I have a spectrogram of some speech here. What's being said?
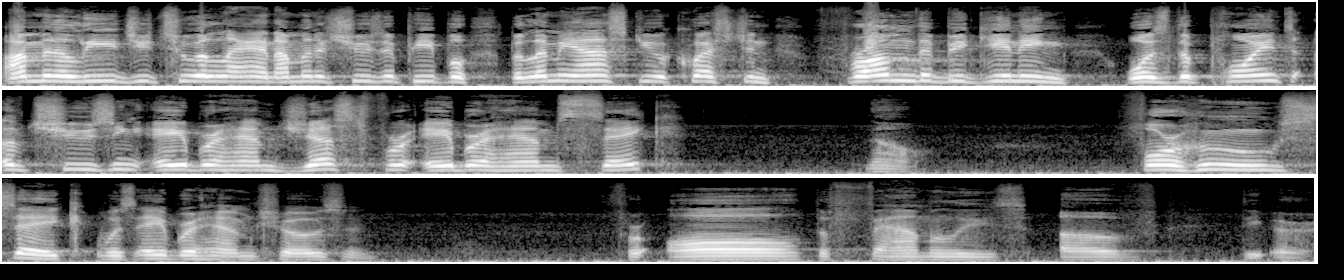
I'm going to lead you to a land. I'm going to choose a people. But let me ask you a question. From the beginning, was the point of choosing Abraham just for Abraham's sake? No. For whose sake was Abraham chosen? For all the families of the earth.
